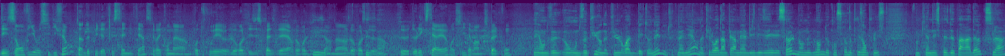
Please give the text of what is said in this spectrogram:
des envies aussi différentes hein, depuis la crise sanitaire. C'est vrai qu'on a retrouvé euh, le rôle des espaces verts, le rôle du mmh. jardin, le rôle de, de, l'extérieur aussi, d'avoir un petit balcon. Et on ne veut, on ne veut plus, on n'a plus le droit de bétonner de toute manière, on n'a plus le droit d'imperméabiliser les sols, mais on nous demande de construire de plus en plus. Donc il y a une espèce de paradoxe là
